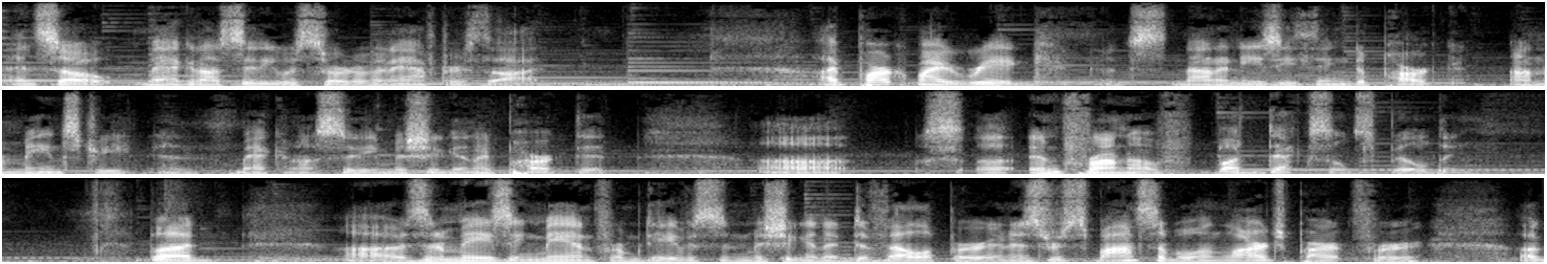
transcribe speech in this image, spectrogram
And so Mackinac City was sort of an afterthought. I park my rig. It's not an easy thing to park on the main street in Mackinac City, Michigan. I parked it uh, uh, in front of Bud Dexel's building. Bud uh, is an amazing man from Davison, Michigan, a developer, and is responsible in large part for a,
